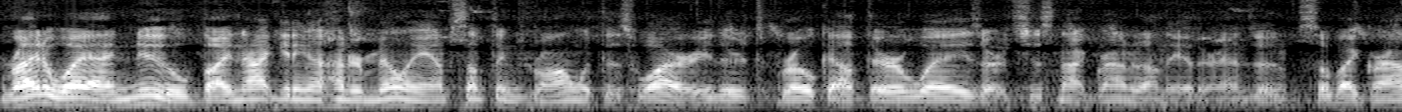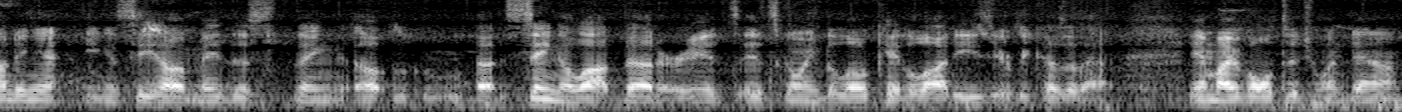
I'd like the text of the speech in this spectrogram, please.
right away I knew by not getting 100 milliamps something's wrong with this wire. Either it's broke out there a ways or it's just not grounded on the other end. So by grounding it, you can see how it made this thing uh, uh, sing a lot better. It's, it's going to locate a lot easier because of that. And my voltage went down.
